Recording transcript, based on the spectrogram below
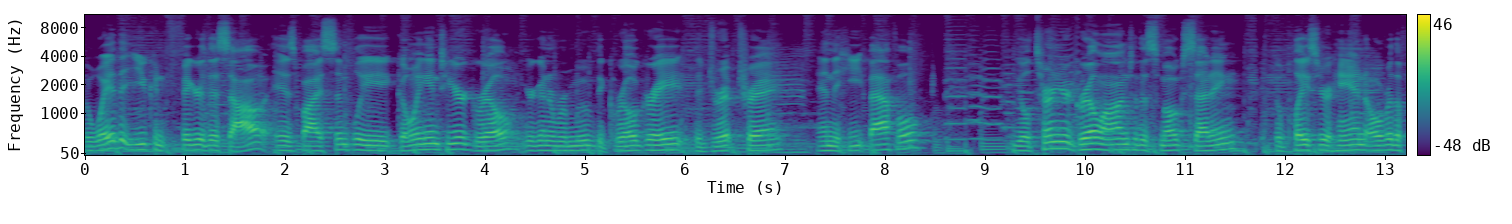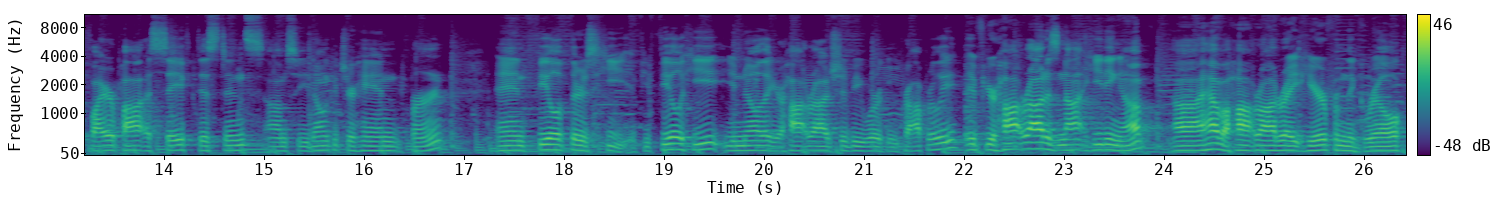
The way that you can figure this out is by simply going into your grill. You're gonna remove the grill grate, the drip tray, and the heat baffle. You'll turn your grill on to the smoke setting. You'll place your hand over the fire pot a safe distance um, so you don't get your hand burnt and feel if there's heat. If you feel heat, you know that your hot rod should be working properly. If your hot rod is not heating up, uh, I have a hot rod right here from the grill.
